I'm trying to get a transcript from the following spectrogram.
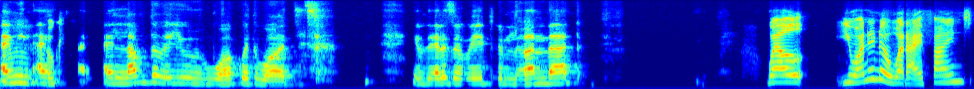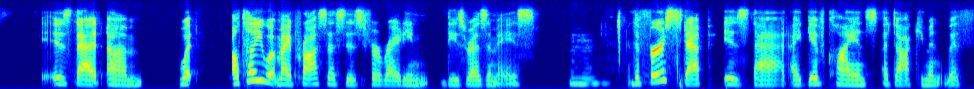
I mean, I, Okay. I I love the way you work with words. if there is a way to learn that, Well, you want to know what I find is that um, what I'll tell you what my process is for writing these resumes. Mhm. The first step is that I give clients a document with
